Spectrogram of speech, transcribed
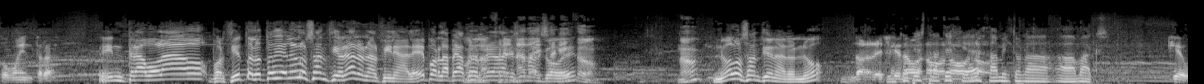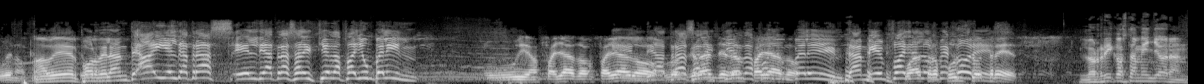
cómo entra. Entra volado. Por cierto, el otro día no lo sancionaron al final, ¿eh? Por la pedazo Con de la frenada que se marcó, ¿eh? ¿No? No lo sancionaron, ¿no? No, es que no, no, estrategia, no, ¿eh? no. Hamilton a, a Max. Qué bueno. qué A bueno, ver, por bueno. delante. ¡Ay, el de atrás! El de atrás a la izquierda falló un pelín. Uy, han fallado, han fallado. El de atrás los a la izquierda falló fallado. un pelín. También fallan los mejores. 4.3. Los ricos también lloran.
